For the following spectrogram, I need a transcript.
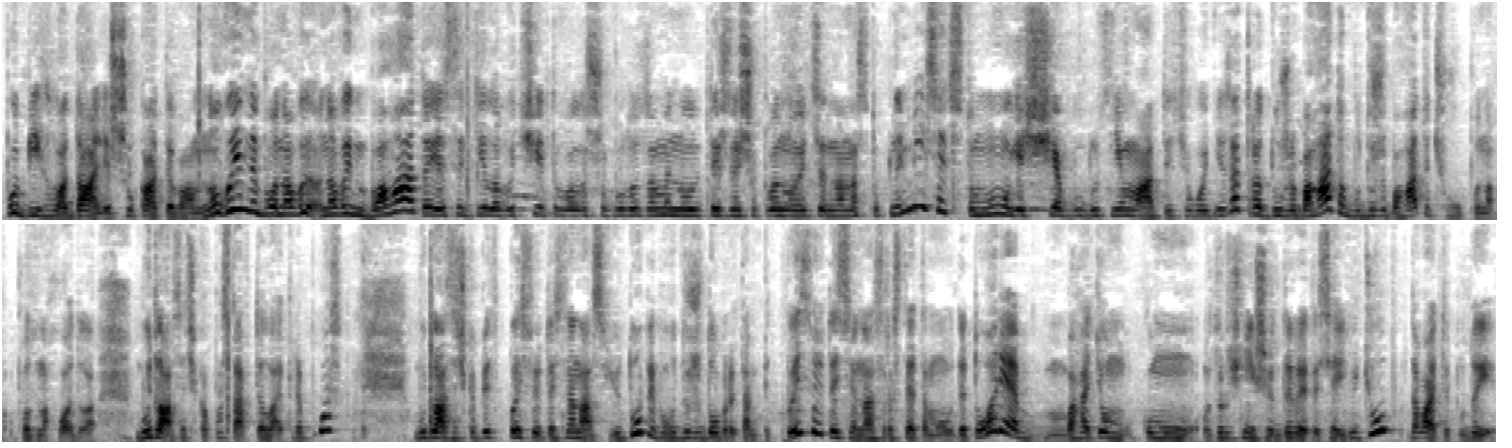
побігла далі шукати вам новини, бо нови- новин багато. Я сиділа, вичитувала, що було за минулий тиждень, що планується на наступний місяць. Тому я ще буду знімати сьогодні. Завтра дуже багато, бо дуже багато чого познаходила. Будь ласка, поставте лайк, репост. Будь ласка, підписуйтесь на нас в Ютубі, бо ви дуже добре там підписуєтеся. У нас росте там аудиторія. Багатьом кому зручніше дивитися Ютуб. Давайте туди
